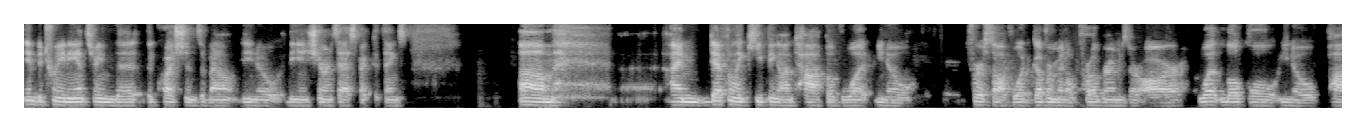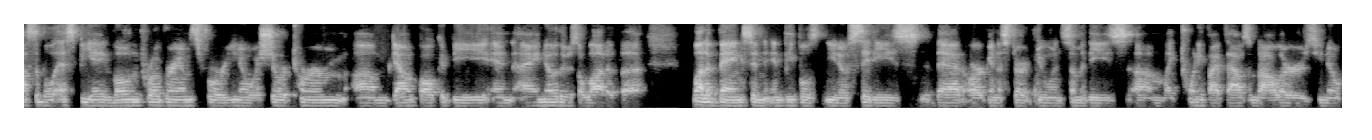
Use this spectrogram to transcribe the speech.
in between answering the, the questions about, you know, the insurance aspect of things. Um, I'm definitely keeping on top of what, you know, first off what governmental programs there are what local you know possible sba loan programs for you know a short term um, downfall could be. And i know there's a lot of uh, a lot of banks and, and people's you know cities that are going to start doing some of these um, like $25000 you know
